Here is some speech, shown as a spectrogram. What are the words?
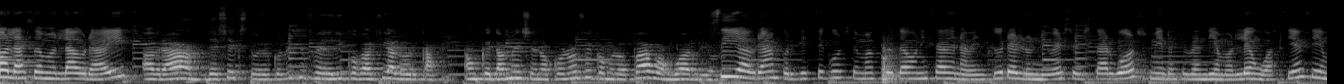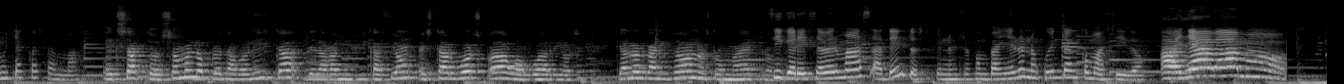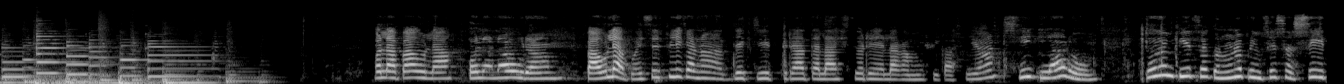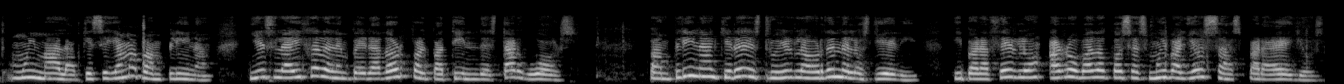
Hola, somos Laura y Abraham, de sexto del Colegio Federico García Lorca, aunque también se nos conoce como los Padawan Warriors. Sí, Abraham, porque este curso hemos protagonizado una aventura en el universo de Star Wars mientras aprendíamos lengua, ciencia y muchas cosas más. Exacto, somos los protagonistas de la gamificación Star Wars Padawan Warriors, que han organizado nuestros maestros. Si queréis saber más, atentos, que nuestros compañeros nos cuentan cómo ha sido. ¡Allá vamos! Hola Paula. Hola Laura. Paula, ¿puedes explicarnos de qué trata la historia de la gamificación? Sí, claro. Todo empieza con una princesa Sith muy mala que se llama Pamplina y es la hija del emperador Palpatine de Star Wars. Pamplina quiere destruir la Orden de los Jedi y para hacerlo ha robado cosas muy valiosas para ellos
